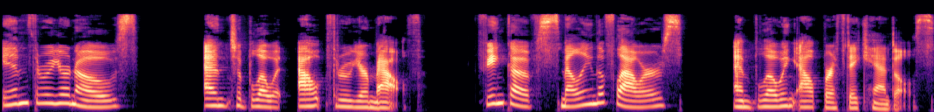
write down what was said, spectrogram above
in through your nose and to blow it out through your mouth. Think of smelling the flowers and blowing out birthday candles.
